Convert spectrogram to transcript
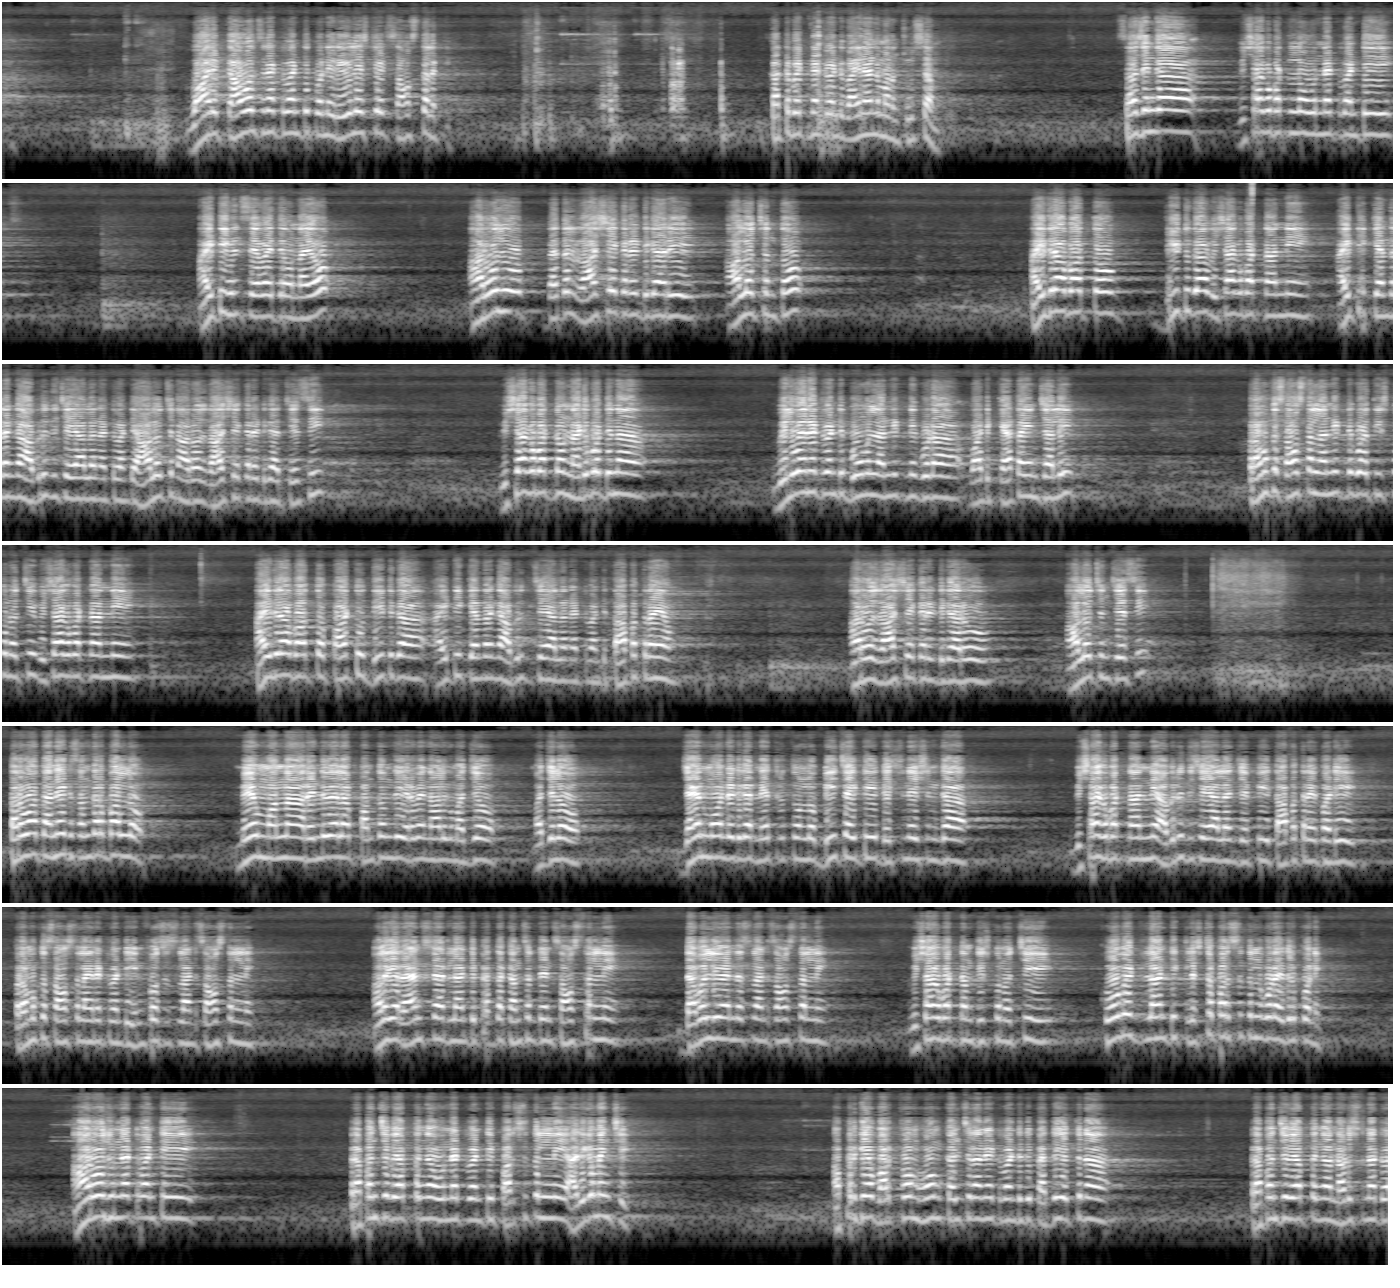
వారికి కావలసినటువంటి కొన్ని రియల్ ఎస్టేట్ సంస్థలకి కట్టబెట్టినటువంటి వైనాన్ని మనం చూసాం సహజంగా విశాఖపట్నంలో ఉన్నటువంటి ఐటీ హిల్స్ ఏవైతే ఉన్నాయో ఆ రోజు పెద్దలు రాజశేఖర రెడ్డి గారి ఆలోచనతో హైదరాబాద్తో ధీటుగా విశాఖపట్నాన్ని ఐటీ కేంద్రంగా అభివృద్ధి చేయాలన్నటువంటి ఆలోచన ఆ రోజు రాజశేఖర రెడ్డి గారు చేసి విశాఖపట్నం నడిబొడ్డిన విలువైనటువంటి భూములన్నింటినీ కూడా వాటికి కేటాయించాలి. ప్రముఖ సంస్థలన్నింటినీ కూడా తీసుకుని వచ్చి విశాఖపట్నాన్ని హైదరాబాద్తో పాటు ధీటుగా ఐటీ కేంద్రంగా అభివృద్ధి చేయాలనేటువంటి తాపత్రయం ఆ రోజు రాజశేఖర రెడ్డి గారు ఆలోచన చేసి తర్వాత అనేక సందర్భాల్లో మేము మొన్న రెండు వేల పంతొమ్మిది ఇరవై నాలుగు మధ్య మధ్యలో జగన్మోహన్ రెడ్డి గారి నేతృత్వంలో బీచ్ ఐటీ డెస్టినేషన్గా విశాఖపట్నాన్ని అభివృద్ధి చేయాలని చెప్పి తాపత్రయపడి ప్రముఖ సంస్థలైనటువంటి ఇన్ఫోసిస్ లాంటి సంస్థల్ని అలాగే ర్యాన్స్టాట్ లాంటి పెద్ద కన్సల్టెంట్ సంస్థల్ని డబ్ల్యూఎన్ఎస్ లాంటి సంస్థల్ని విశాఖపట్నం తీసుకొని వచ్చి కోవిడ్ లాంటి క్లిష్ట పరిస్థితులను కూడా ఎదుర్కొని ఆ రోజు ఉన్నటువంటి ప్రపంచవ్యాప్తంగా ఉన్నటువంటి పరిస్థితుల్ని అధిగమించి అప్పటికే వర్క్ ఫ్రం హోమ్ కల్చర్ అనేటువంటిది పెద్ద ఎత్తున ప్రపంచవ్యాప్తంగా నడుస్తున్నటువంటి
